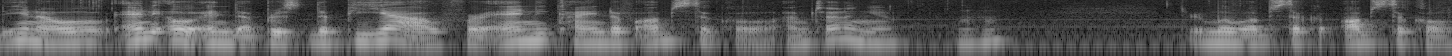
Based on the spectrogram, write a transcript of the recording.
you know any oh and the the piao for any kind of obstacle. I'm telling you. Mm -hmm. Remove obstacle obstacle.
